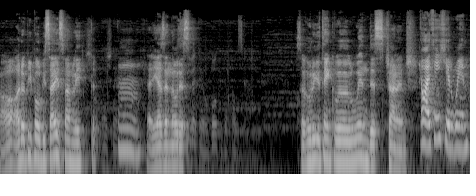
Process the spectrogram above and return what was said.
Oh, other people besides family that, mm. that he hasn't noticed. So who do you think will win this challenge? Oh, I think he'll win.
